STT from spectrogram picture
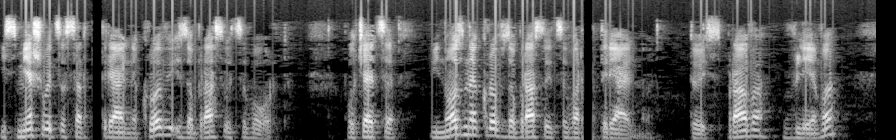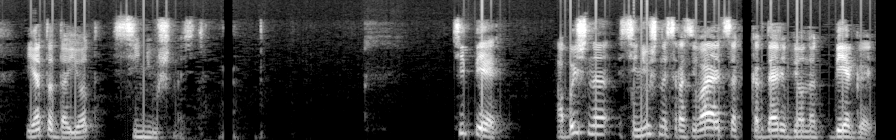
и смешивается с артериальной кровью и забрасывается в аорту. Получается, венозная кровь забрасывается в артериальную, то есть справа влево, и это дает синюшность. Теперь, обычно синюшность развивается, когда ребенок бегает.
